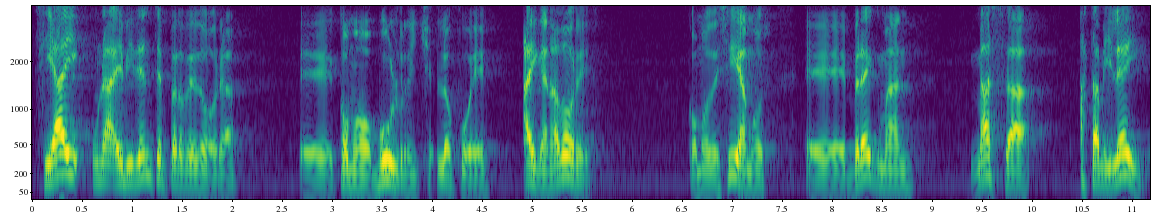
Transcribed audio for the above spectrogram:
Si hay una evidente perdedora, eh, como Bullrich lo fue, hay ganadores. Como decíamos, eh, Bregman, Massa, hasta Milei.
